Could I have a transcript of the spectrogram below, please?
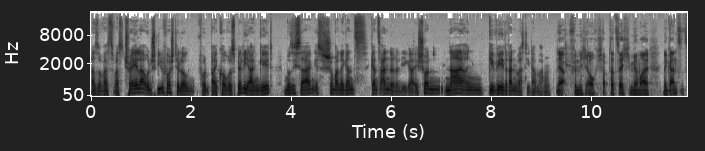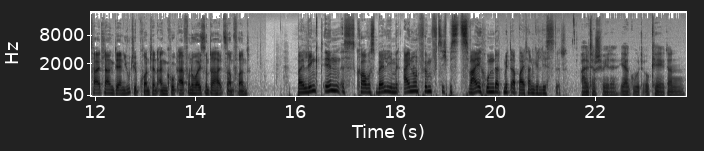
Also was, was Trailer und Spielvorstellungen von, bei Corvus Belly angeht, muss ich sagen, ist schon mal eine ganz, ganz andere Liga. Ist schon nahe an GW dran, was die da machen. Ja, finde ich auch. Ich habe tatsächlich mir mal eine ganze Zeit lang deren YouTube-Content angeguckt, einfach nur, weil ich es unterhaltsam fand. Bei LinkedIn ist Corvus Belly mit 51 bis 200 Mitarbeitern gelistet. Alter Schwede. Ja gut, okay, dann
